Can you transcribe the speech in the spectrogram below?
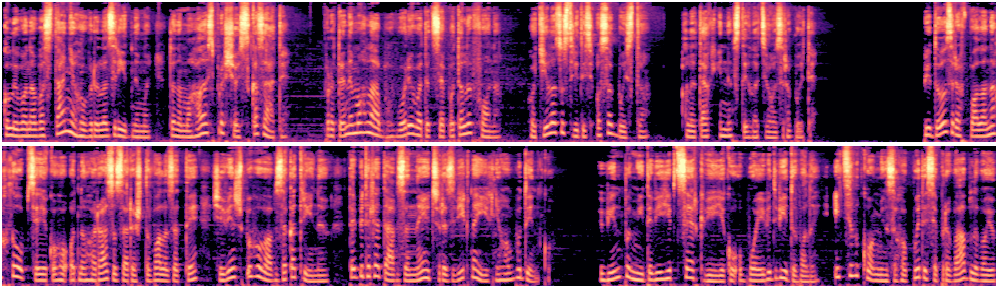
Коли вона востаннє говорила з рідними, то намагалась про щось сказати. Проте не могла обговорювати це по телефону, хотіла зустрітись особисто, але так і не встигла цього зробити. Підозра впала на хлопця, якого одного разу заарештували за те, що він шпигував за Катріною та підглядав за нею через вікна їхнього будинку. Він помітив її в церкві, яку обоє відвідували, і цілком міг захопитися привабливою,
